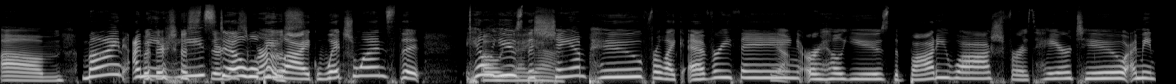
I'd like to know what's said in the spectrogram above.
um Mine, I mean, they're he still just will be like, which ones that he'll Oh, use yeah, the yeah. shampoo for like everything, or he'll use the body wash for his hair too. I mean,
